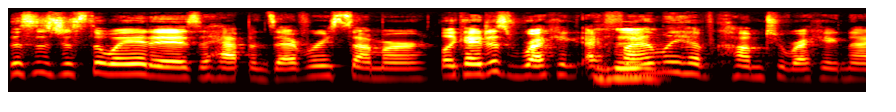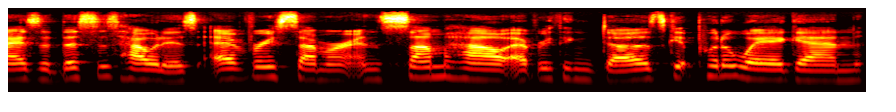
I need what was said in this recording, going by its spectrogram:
this is just the way it is. It happens every summer. Like I just rec- mm-hmm. I finally have come to recognize that this is how it is every summer and somehow everything does get put away again.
